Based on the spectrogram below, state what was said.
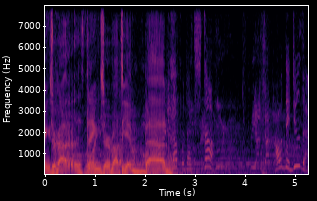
Things are about things are about to get bad. up with that stuff? How would they do that?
